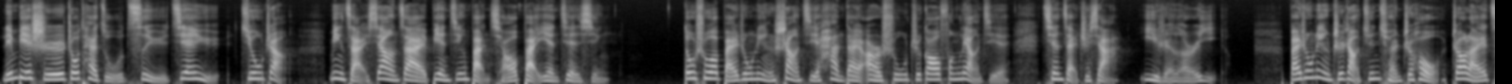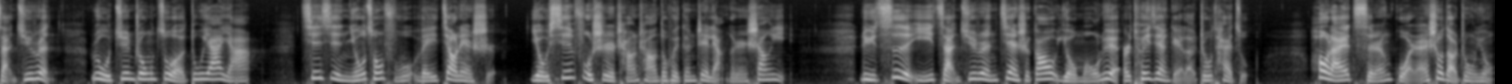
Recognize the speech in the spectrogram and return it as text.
临别时，周太祖赐予监羽、鸠杖，命宰相在汴京板桥摆宴饯行。都说白中令上继汉代二叔之高风亮节，千载之下一人而已。白中令执掌军权之后，招来暂居润入军中做都押衙，亲信牛从福为教练使。有心腹事，常常都会跟这两个人商议，屡次以暂居润见识高、有谋略而推荐给了周太祖。后来此人果然受到重用，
